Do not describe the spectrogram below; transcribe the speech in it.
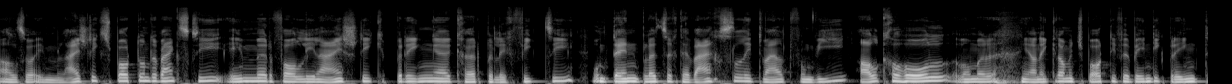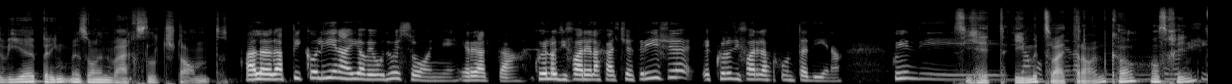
also im Leistungssport unterwegs, gewesen, immer volle Leistung bringen, körperlich fit sein. Und dann plötzlich der Wechsel in die Welt vom Wein, Alkohol, wo man ja nicht gerade mit Sport in Verbindung bringt. Wie bringt man so einen Wechsel zustande? Allora, da piccolina io avevo due sogni, in realtà, quello di fare la calciatrice e quello di fare la contadina. Quindi, Sie hat immer zwei Träume gehabt als Kind.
